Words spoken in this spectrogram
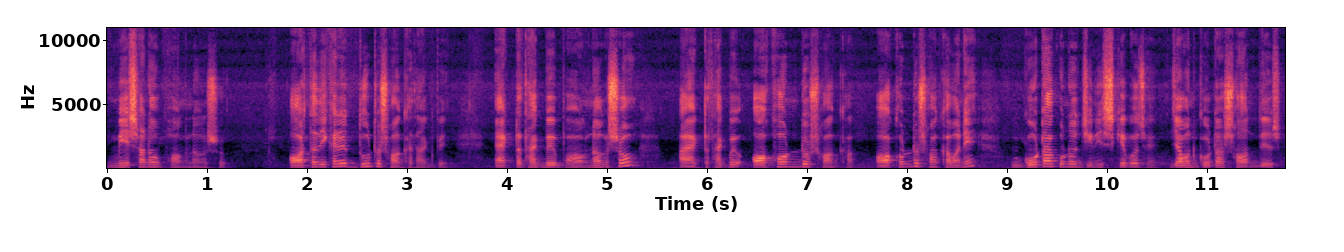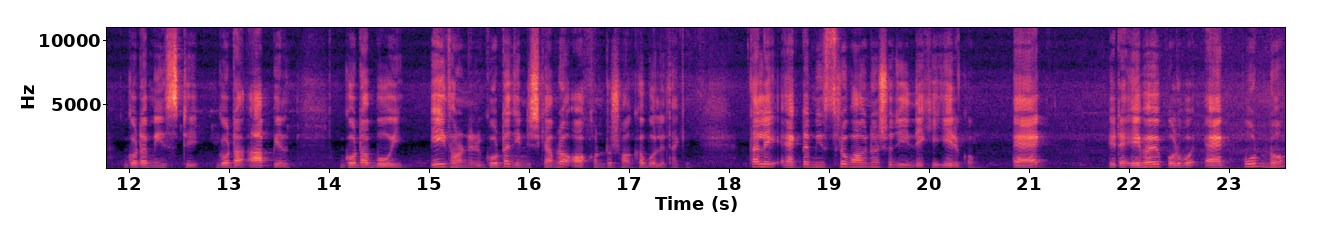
মেশানো ভগ্নাংশ। অর্থাৎ এখানে দুটো সংখ্যা থাকবে। একটা থাকবে ভগ্নাংশ আর একটা থাকবে অখণ্ড সংখ্যা। অখণ্ড সংখ্যা মানে গোটা কোনো জিনিসকে বোঝায়। যেমন গোটা সন্দেশ, গোটা মিষ্টি, গোটা আপেল, গোটা বই, এই ধরনের গোটা জিনিসকে আমরা অখণ্ড সংখ্যা বলে থাকি। তাহলে একটা মিশ্র ভগ্নাংশ যদি দেখি এরকম, এক, এটা এভাবে পড়ব, এক পূর্ণ,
